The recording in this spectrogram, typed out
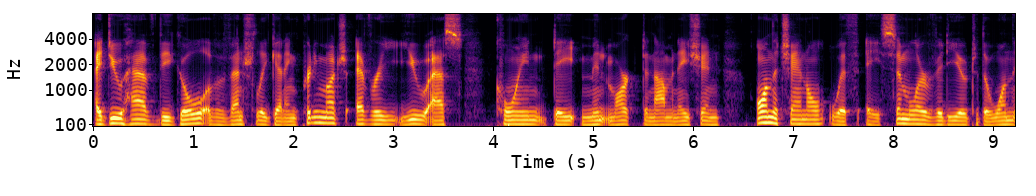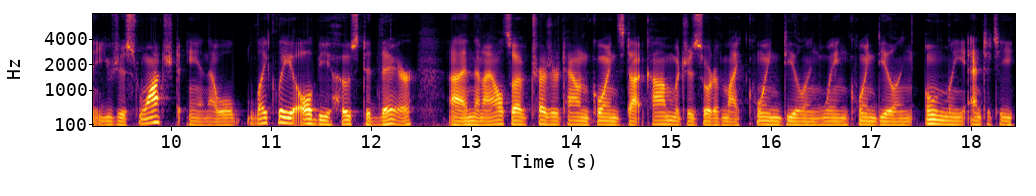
I do have the goal of eventually getting pretty much every US coin, date, mint mark denomination on the channel with a similar video to the one that you just watched, and that will likely all be hosted there. Uh, and then I also have treasuretowncoins.com, which is sort of my coin dealing wing, coin dealing only entity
